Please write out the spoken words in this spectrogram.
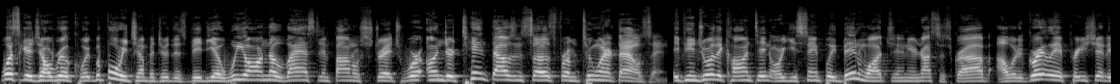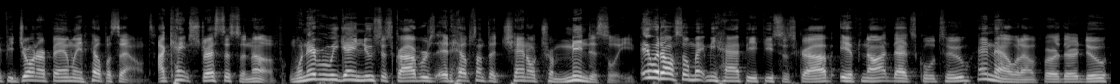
What's good y'all? Real quick before we jump into this video we are on the last and final stretch. We're under 10,000 subs from 200,000 if you enjoy the content or you simply been watching and you're not subscribed I would greatly appreciate if you join our family and help us out. I can't stress this enough. Whenever we gain new subscribers it helps out the channel tremendously. It would also make me happy if you subscribe. If not that's cool too. And now without further ado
